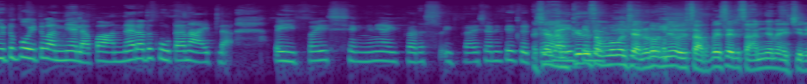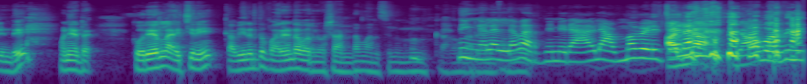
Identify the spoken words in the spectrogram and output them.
വീട്ടിൽ പോയിട്ട് വന്നേല. അപ്പൊ അന്നേരം അത് കൂട്ടാനായിട്ടില്ല. അപ്പൊ ഇപ്പൊ എങ്ങനെയാ ഇപ്രാവശ്യം ഇപ്രാവശ്യം എനിക്ക് കിട്ടും എനിക്കിത് സംഭവം ഒരു സർപ്രൈസ് ആയിട്ട് സാധനം ഞാൻ അയച്ചിട്ടുണ്ട്. മണിയാട്ടെ കൊറിയറിൽ അയച്ചിന് കവിയുടെ അടുത്ത് പറയണ്ട പറഞ്ഞു. പക്ഷെ എന്റെ മനസ്സിലൊന്നും നിങ്ങളല്ല പറഞ്ഞു രാവിലെ അമ്മ വിളിച്ചു ഞാൻ പറഞ്ഞു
